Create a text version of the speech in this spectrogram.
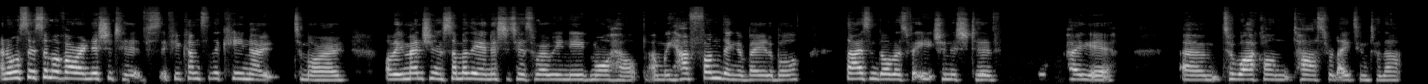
and also some of our initiatives. If you come to the keynote tomorrow, I'll be mentioning some of the initiatives where we need more help, and we have funding available, thousand dollars for each initiative per year, um, to work on tasks relating to that.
